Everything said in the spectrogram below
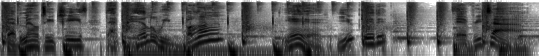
that melty cheese, that pillowy bun. Yeah, you get it every time.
